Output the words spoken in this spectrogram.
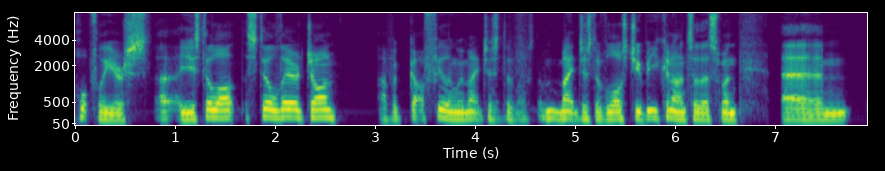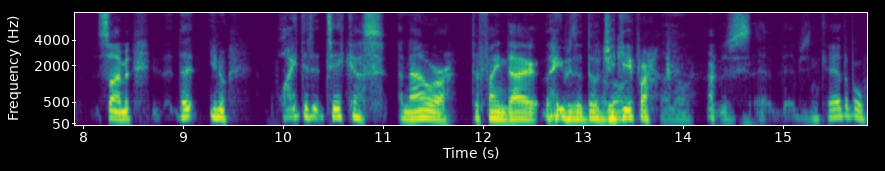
hopefully, you're uh, are you still still there, John? I've got a feeling we might just have might just have lost you, but you can answer this one. Um, Simon, that you know, why did it take us an hour to find out that he was a dodgy I know, keeper? I know it was it, it was incredible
